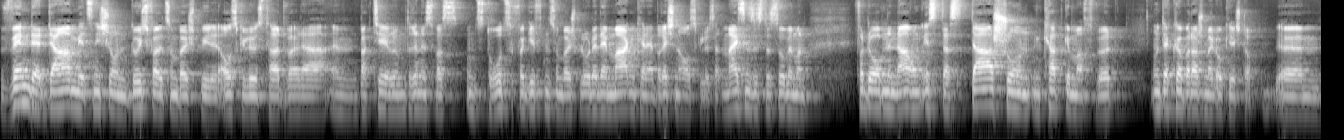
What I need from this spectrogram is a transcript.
wenn der Darm jetzt nicht schon Durchfall zum Beispiel ausgelöst hat, weil da ein Bakterium drin ist, was uns droht zu vergiften zum Beispiel, oder der Magen kein Erbrechen ausgelöst hat. Meistens ist das so, wenn man verdorbene Nahrung isst, dass da schon ein Cut gemacht wird und der Körper da schon merkt, okay, stopp, ähm,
